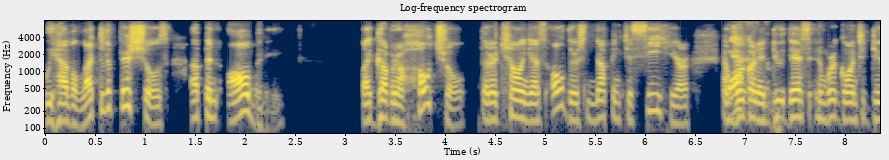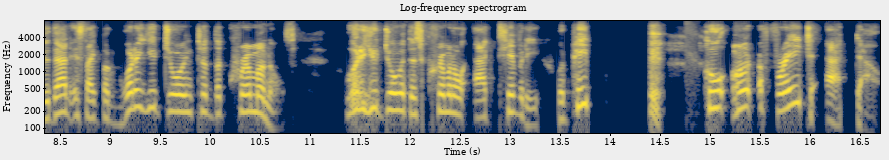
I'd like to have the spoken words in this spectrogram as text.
we have elected officials up in albany like Governor Hochul that are telling us, oh, there's nothing to see here, and yeah. we're going to do this and we're going to do that. It's like, but what are you doing to the criminals? What are you doing with this criminal activity with people who aren't afraid to act out?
